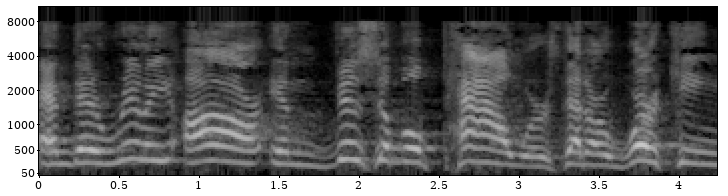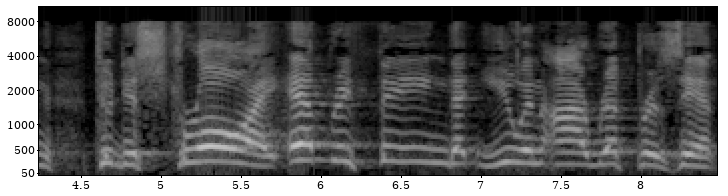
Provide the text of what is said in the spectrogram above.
And there really are invisible powers that are working to destroy everything that you and I represent.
